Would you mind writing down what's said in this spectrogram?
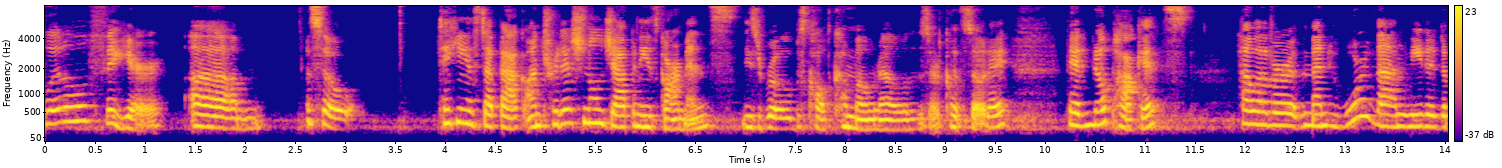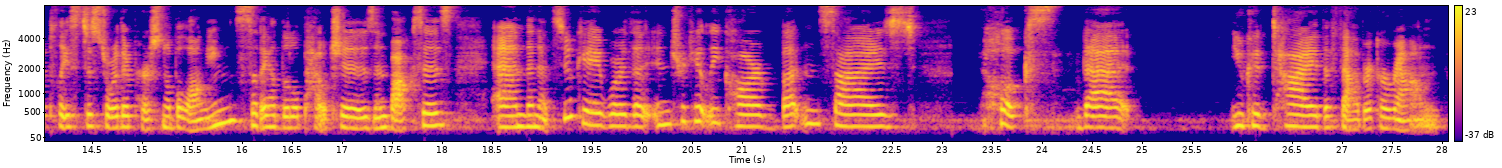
little figure, um, so taking a step back on traditional Japanese garments, these robes called kimonos or kosode, they have no pockets. However, the men who wore them needed a place to store their personal belongings, so they had little pouches and boxes. And the Netsuke were the intricately carved, button sized hooks that you could tie the fabric around.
